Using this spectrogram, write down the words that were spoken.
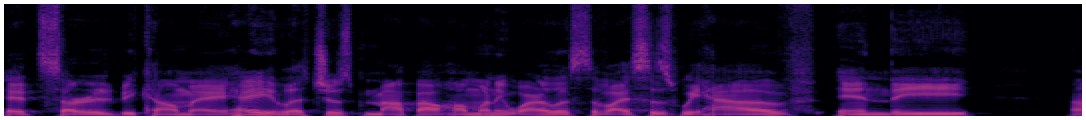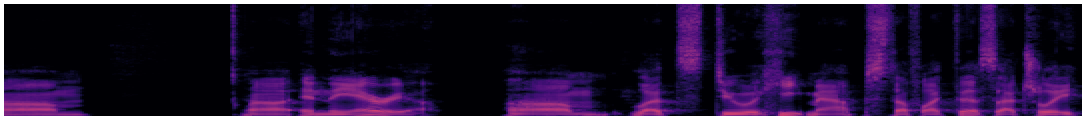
it started to become a hey, let's just map out how many wireless devices we have in the um, uh, in the area. Um, let's do a heat map, stuff like this. Actually,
